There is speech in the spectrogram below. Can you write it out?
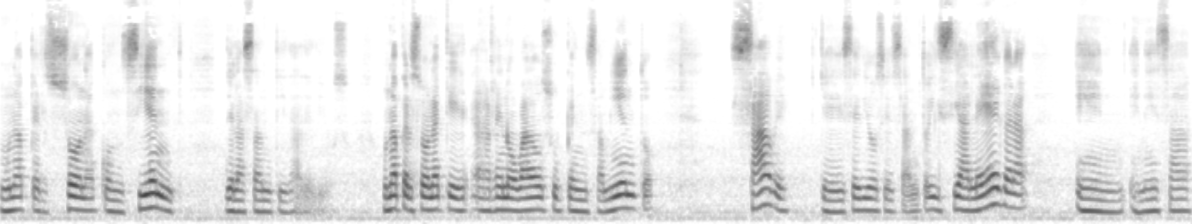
Una persona consciente de la santidad de Dios. Una persona que ha renovado su pensamiento, sabe que ese Dios es santo y se alegra en, en esa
